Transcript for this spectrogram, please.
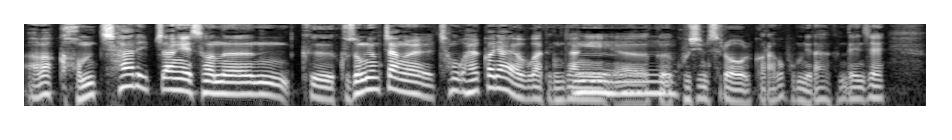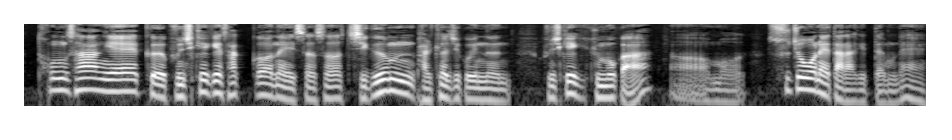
아마 검찰 입장에서는 그 구속영장을 청구할 거냐 여부가 굉장히 음. 어, 그 고심스러울 거라고 봅니다. 근데 이제 통상의 그 분식회계 사건에 있어서 지금 밝혀지고 있는 분식회계 규모가 어뭐 수조 원에 달하기 때문에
